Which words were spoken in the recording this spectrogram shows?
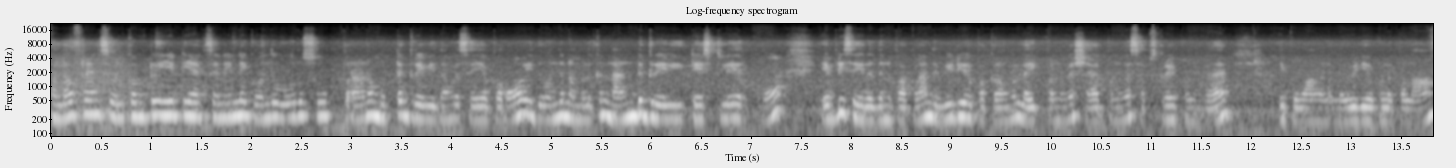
Hello friends welcome to ED action இன்றைக்கி வந்து ஒரு சூப்பரான முட்டை கிரேவி தாங்க செய்ய போகிறோம் இது வந்து நம்மளுக்கு நண்டு கிரேவி டேஸ்ட்லேயே இருக்கும். எப்படி செய்கிறதுன்னு பார்க்கலாம். இந்த வீடியோ பார்க்குறவங்க லைக் பண்ணுங்கள் ஷேர் பண்ணுங்கள் சப்ஸ்கிரைப் பண்ணுங்கள் இப்போ வாங்க நம்ம வீடியோக்குள்ளே போகலாம்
